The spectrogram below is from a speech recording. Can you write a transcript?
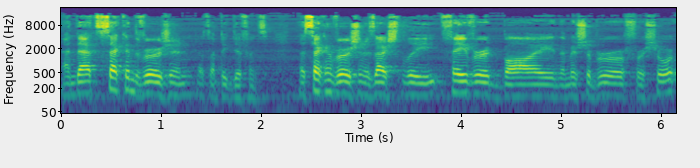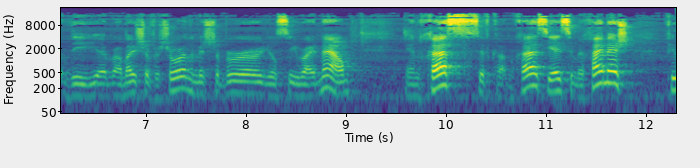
And that second version, that's a big difference. The second version is actually favored by the Mishnah Berurah for sure, the uh, Ramesha for sure, and the Mishnah Berurah you'll see right now. In Ches, Sivkat Ches, Yesim So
